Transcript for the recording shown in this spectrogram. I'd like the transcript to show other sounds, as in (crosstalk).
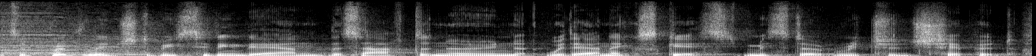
It's a privilege to be sitting down this afternoon with our next guest, Mr. Richard Sheppard.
